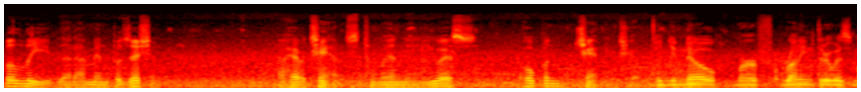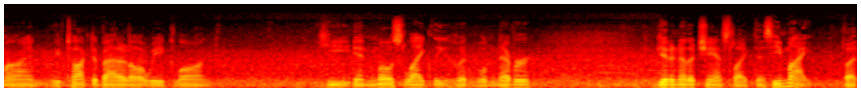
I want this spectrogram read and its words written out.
believe that I'm in position. I have a chance to win the U.S. Open Championship." And you know, Murph, running through his mind, we've talked about it all week long. He, in most likelihood, will never get another chance like this. He might, but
